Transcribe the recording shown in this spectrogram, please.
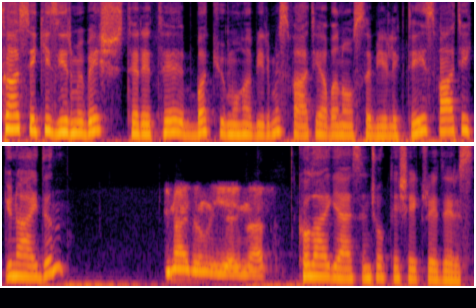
Saat 8.25 TRT Bakü muhabirimiz Fatih Avanos'la birlikteyiz. Fatih günaydın. Günaydın, iyi yayınlar. Kolay gelsin, çok teşekkür ederiz.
